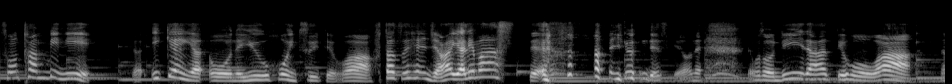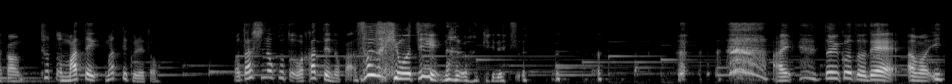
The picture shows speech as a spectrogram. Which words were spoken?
そのたんびに、意見やをね、言う方については、二つ返事、あ、やりますって言うんですけどね。でもそのリーダーっていう方は、なんか、ちょっと待って、待ってくれと。私のこと分かってんのか？そんな気持ちになるわけです。はい。ということで、あまあ、い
